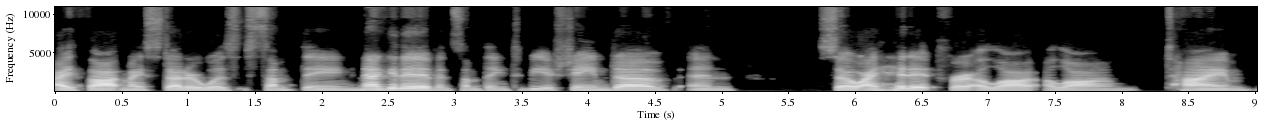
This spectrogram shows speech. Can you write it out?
I thought my stutter was something negative and something to be ashamed of. And so I hid it for a lot, a long time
